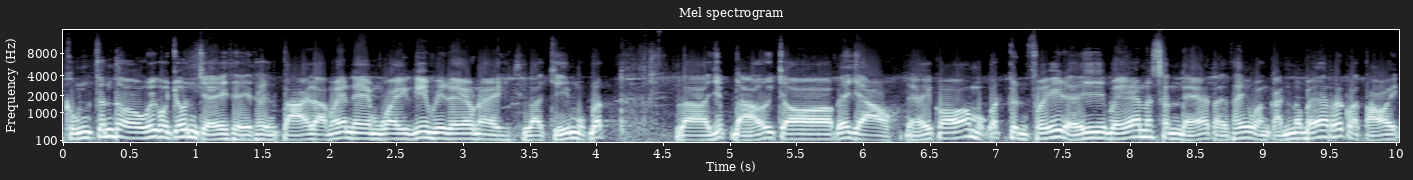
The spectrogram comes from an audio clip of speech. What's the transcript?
cũng kính thưa quý cô chú anh chị thì hiện tại là mấy anh em quay cái video này là chỉ mục đích là giúp đỡ cho bé giàu để có một ít kinh phí để bé nó sinh đẻ. Tại thấy hoàn cảnh nó bé rất là tội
